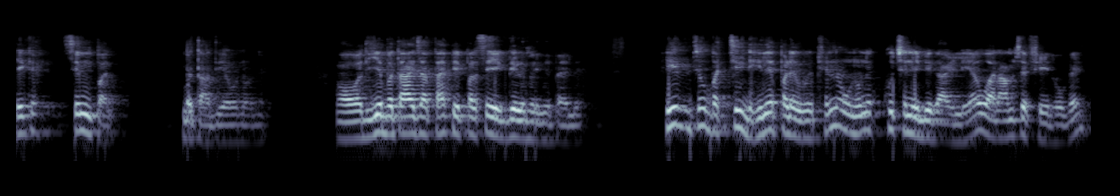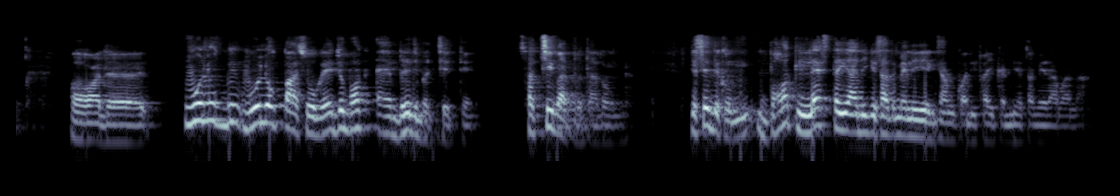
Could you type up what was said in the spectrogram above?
ठीक है? सिंपल बता दिया उन्होंने। और ये बताया जाता है पेपर से एक डेढ़ महीने पहले। फिर जो बच्चे ढीले पड़े हुए थे ना, उन्होंने कुछ नहीं बिगाड़ लिया, वो आराम से फेल हो गए। और वो लोग भी, वो लोग पास हो गए, जो बहुत एवरेज बच्चे थे। सच्ची बात बता रहा हूँ मैं। जैसे देखो, बहुत लेस तैयारी के साथ मैंने ये एग्ज़ाम क्वालिफाई कर लिया था मेरा वाला।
